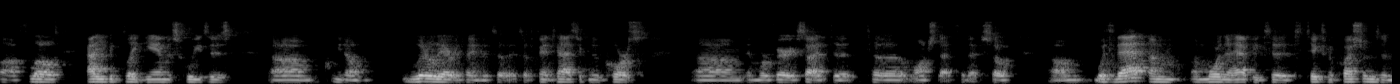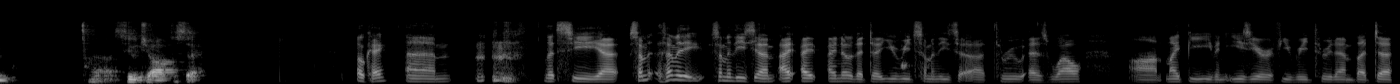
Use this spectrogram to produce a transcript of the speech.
uh, flows, how you can play gamma squeezes, um, you know, literally everything. It's a it's a fantastic new course, um, and we're very excited to to launch that today. So um, with that, I'm I'm more than happy to to take some questions and uh, see what you all have to say. Okay. Um, let's see. Uh, some some of the some of these. Um, I, I, I know that uh, you read some of these uh, through as well. Um, might be even easier if you read through them. But uh,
